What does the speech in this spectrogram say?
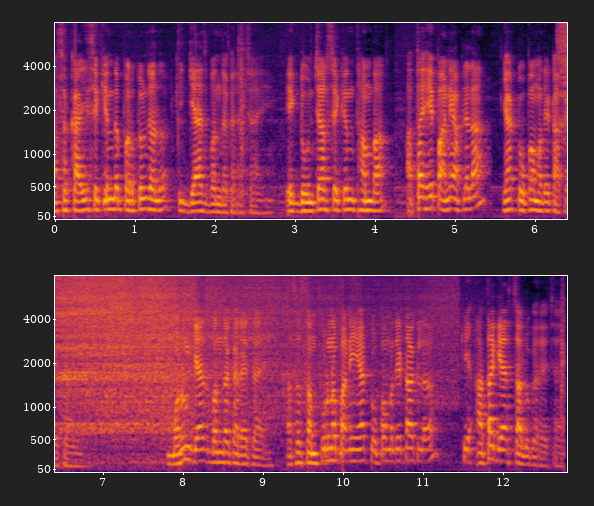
असं काही सेकंद परतून झालं की गॅस बंद करायचा आहे. एक दोन चार सेकंद थांबा. आता हे पाणी आपल्याला या टोपामध्ये टाकायचं आहे. म्हणून गॅस बंद करायचा आहे. असं संपूर्ण पाणी या टोपामध्ये टाकलं की आता गॅस चालू करायचा आहे.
